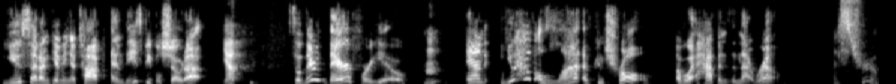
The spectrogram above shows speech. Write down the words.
you said, I'm giving a talk, and these people showed up. Yep. So they're there for you. Hmm. And you have a lot of control of what happens in that room. That's true.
